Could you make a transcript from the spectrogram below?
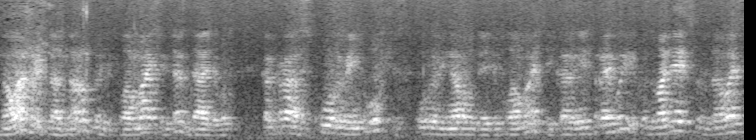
налаживать надо народную дипломатию и так далее. Вот как раз уровень общества, уровень народной дипломатии, Корней Троевые позволяет создавать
